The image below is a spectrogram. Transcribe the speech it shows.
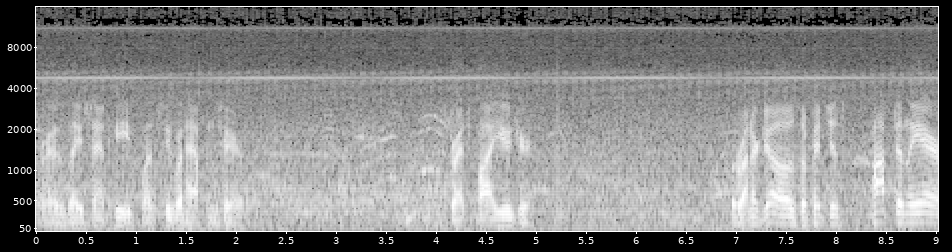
Whereas they sent Heath. Let's see what happens here. Stretch by Ujdur. The runner goes. The pitch is popped in the air.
